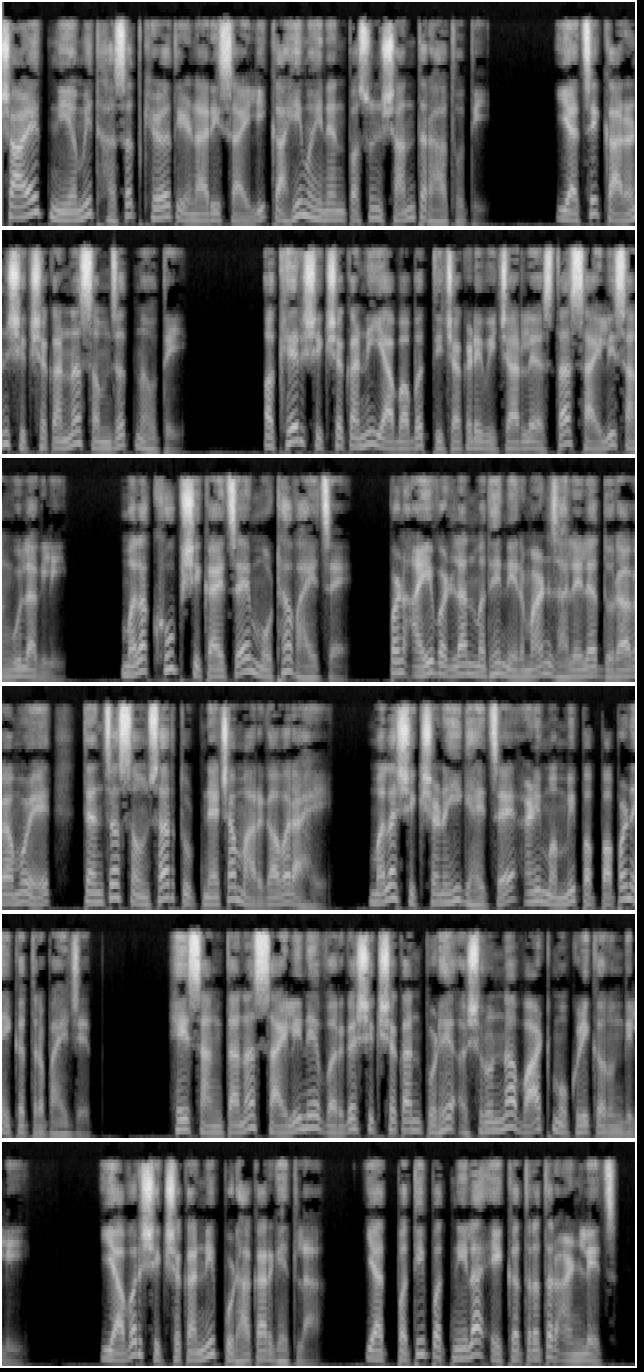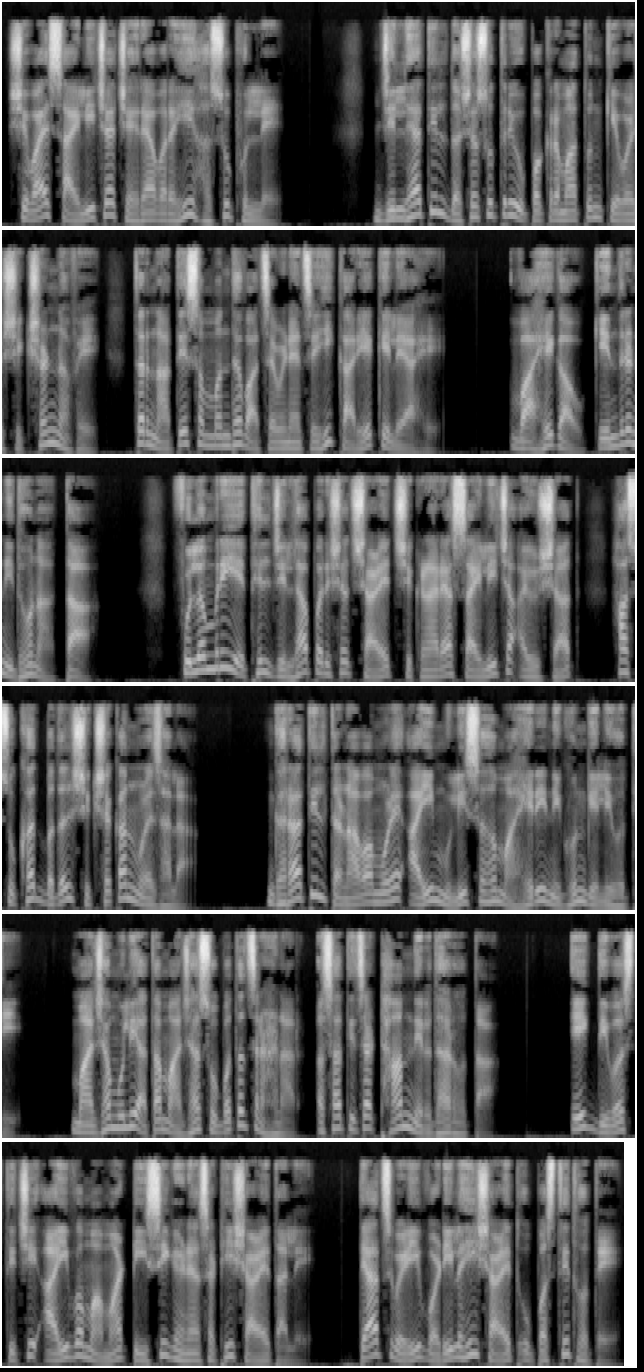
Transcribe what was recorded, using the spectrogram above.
शाळेत नियमित हसत खेळत येणारी सायली काही महिन्यांपासून शांत राहत होती. याचे कारण शिक्षकांना समजत नव्हते. अखेर शिक्षकांनी याबाबत तिच्याकडे विचारले असता सायली सांगू लागली मला खूप शिकायचंय मोठं व्हायचंय पण आईवडिलांमध्ये निर्माण झालेल्या दुराव्यामुळे त्यांचा संसार तुटण्याच्या मार्गावर आहे. मला शिक्षणही घ्यायचंय आणि मम्मी पप्पा पण एकत्र पाहिजेत. हे सांगताना सायलीने वर्गशिक्षकांपुढे अश्रूंना वाट मोकळी करून दिली. यावर शिक्षकांनी पुढाकार घेतला. यात पती पत्नीला एकत्र तर आणलेच शिवाय सायलीच्या चेहऱ्यावरही हसू फुलले. जिल्ह्यातील दशसूत्री उपक्रमातून केवळ शिक्षण नव्हे तर नातेसंबंध वाचविण्याचेही कार्य केले आहे. वाहेगाव केंद्र निधोना ता. फुलंब्री येथील जिल्हा परिषद शाळेत शिकणाऱ्या सायलीच्या आयुष्यात हा सुखद बदल शिक्षकांमुळे झाला. घरातील तणावामुळे आई मुलीसह माहेरी निघून गेली होती. माझ्या मुली आता माझ्यासोबतच राहणार असा तिचा ठाम निर्धार होता. एक दिवस तिची आई व मामा टीसी घेण्यासाठी शाळेत आले. त्याचवेळी वडीलही शाळेत उपस्थित होते.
